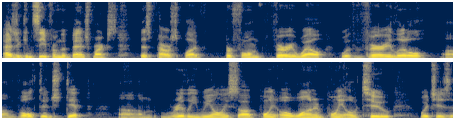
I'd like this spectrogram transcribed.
As you can see from the benchmarks, this power supply performed very well with very little um, voltage dip. Um, really, we only saw 0.01 and 0.02, which is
